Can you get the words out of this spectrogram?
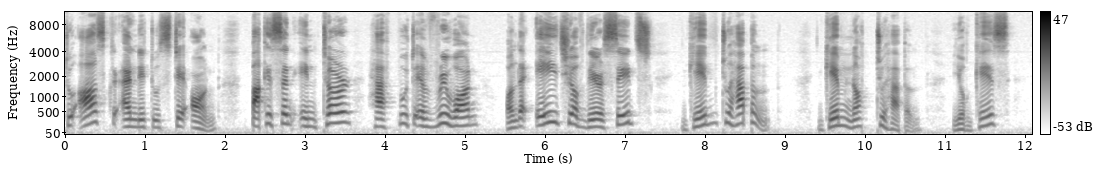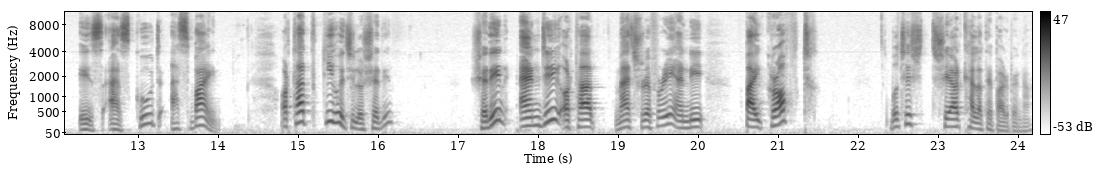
to ask Andy to stay on. Pakistan, in turn, have put everyone on the edge of their seats. Game to happen, game not to happen. Your guess is as good as mine. অর্থাৎ কি হয়েছিল সেদিন? সেদিন অ্যান্ডি অর্থাৎ ম্যাচ রেফারি অ্যান্ডি পাইক্রফট বলছে, সে আর খেলাতে পারবে না।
